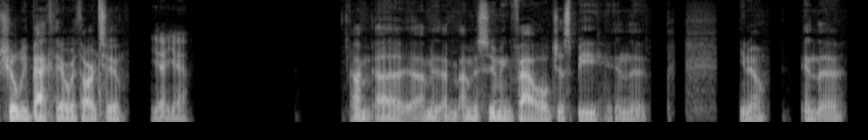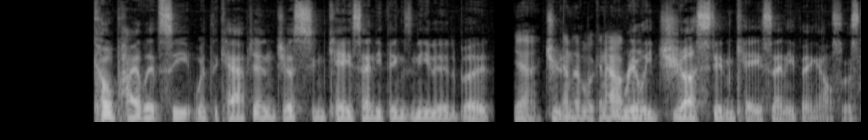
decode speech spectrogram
She'll be back there with R two. Yeah, yeah. I'm uh I'm, I'm I'm assuming Val will just be in the you know in the co-pilot seat with the captain just in case anything's needed but Yeah, Ju- kind of looking out. and- really just in case anything else is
